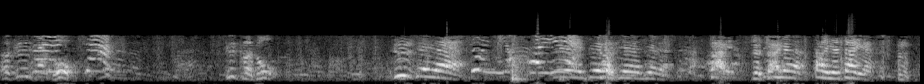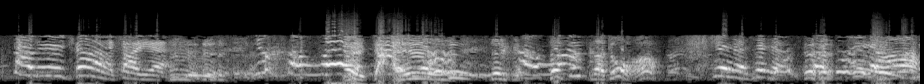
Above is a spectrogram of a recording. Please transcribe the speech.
啊，给个头，给个头，谢谢，祝你好运，谢谢谢谢谢谢，大爷，这大爷，大爷大爷，钱，大爷，你好我，大爷，这个，这给个头啊，谢谢谢谢，谢谢 啊，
